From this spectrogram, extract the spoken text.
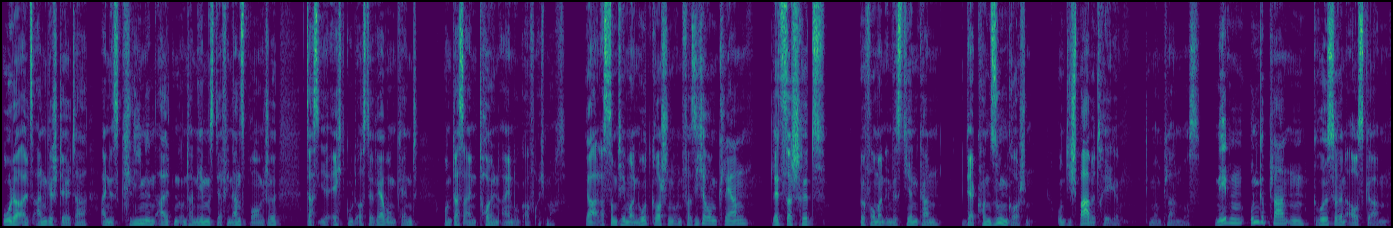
oder als Angestellter eines cleanen alten Unternehmens der Finanzbranche, das ihr echt gut aus der Werbung kennt und das einen tollen Eindruck auf euch macht. Ja, das zum Thema Notgroschen und Versicherung klären. Letzter Schritt, bevor man investieren kann, der Konsumgroschen und die Sparbeträge, die man planen muss. Neben ungeplanten größeren Ausgaben,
